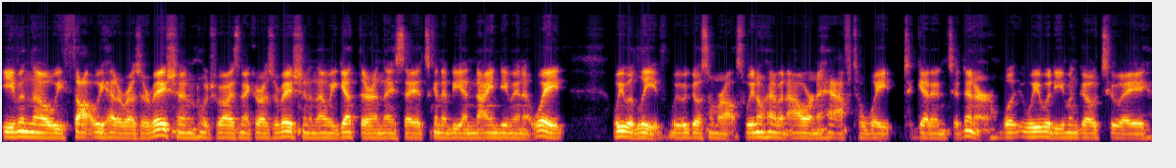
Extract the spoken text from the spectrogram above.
even though we thought we had a reservation, which we always make a reservation, and then we get there and they say it's going to be a 90 minute wait, we would leave. We would go somewhere else. We don't have an hour and a half to wait to get into dinner. We would even go to a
